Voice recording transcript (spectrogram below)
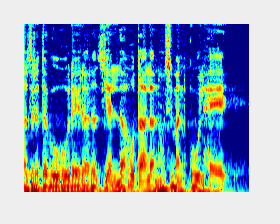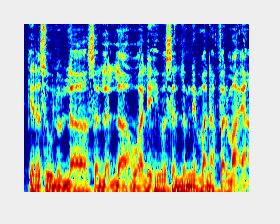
حضرت ابو حریرہ رضی اللہ تعالیٰ عنہ سے منقول ہے کہ رسول اللہ صلی اللہ علیہ وسلم نے منع فرمایا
